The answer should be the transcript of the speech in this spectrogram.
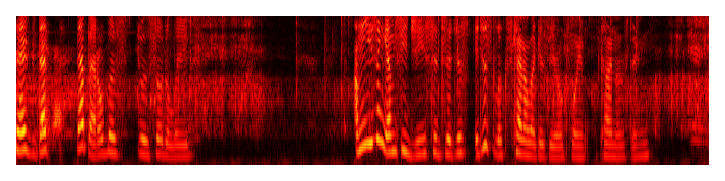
That that that battle was was so delayed. I'm using MCG since it just it just looks kind of like a zero point kind of thing. Mm.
